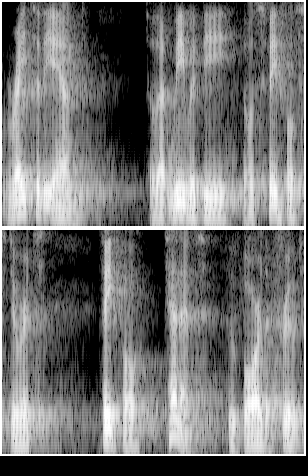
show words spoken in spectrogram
right to the end so that we would be those faithful stewards, faithful tenants who bore the fruit,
